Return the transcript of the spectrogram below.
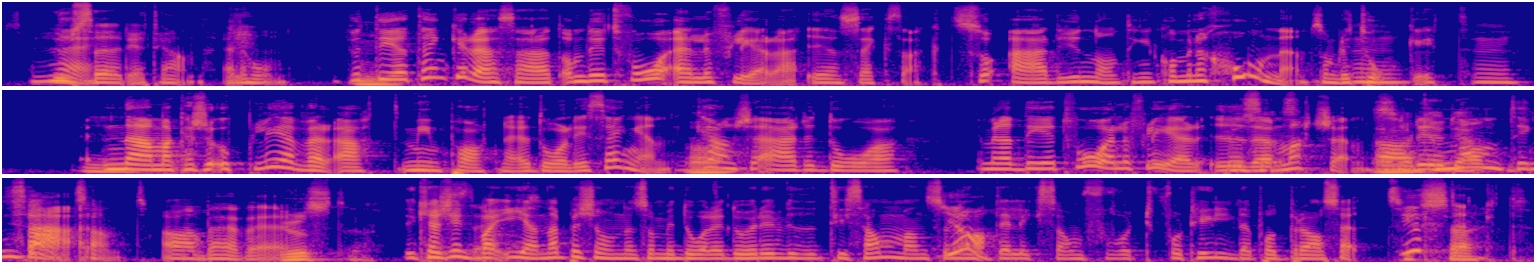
Så hur Nej. säger det till han eller hon? För det jag tänker är så här att om det är två eller flera i en sexakt så är det ju någonting i kombinationen som blir Mm. tokigt. Mm. Mm. När man kanske upplever att min partner är dålig i sängen. Kanske är det då, jag menar det är två eller fler i Precis. den matchen. Ja, så det är gud, ja. någonting Sant, där sant. man Ja. behöver. Just det. Det kanske inte bara ena personen som är dålig, då är det vi tillsammans som Ja. inte liksom får, får till det på ett bra sätt. Just det. Exakt.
